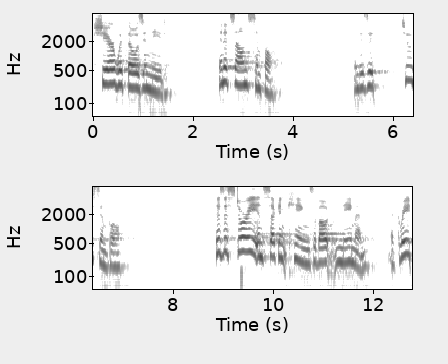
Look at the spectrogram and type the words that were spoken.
Share with those in need. And it sounds simple. And is it too simple? There's a story in Second Kings about Naaman, a great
